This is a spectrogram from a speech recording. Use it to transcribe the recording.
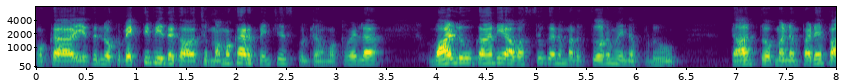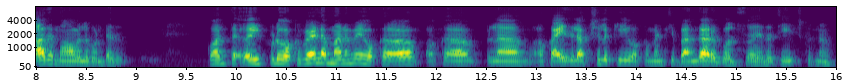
ఒక ఏదైనా ఒక వ్యక్తి మీద కావచ్చు మమకారం పెంచేసుకుంటాం. ఒకవేళ వాళ్ళు కానీ ఆ వస్తువు కానీ మనకు దూరమైనప్పుడు దాంతో మనం పడే బాధ మామూలుగా ఉండదు. కొంత ఇప్పుడు ఒకవేళ మనమే ఒక ఒక ఒక ఐదు లక్షలకి ఒక మంచి బంగారు గొలుసు ఏదో చేయించుకున్నాం.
